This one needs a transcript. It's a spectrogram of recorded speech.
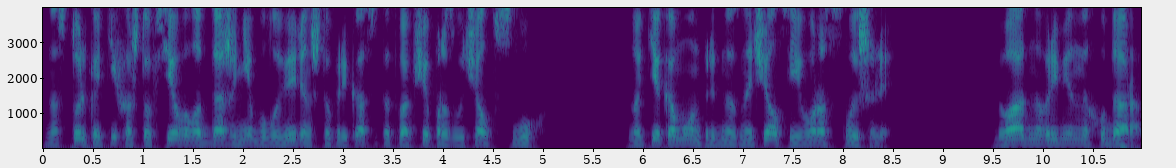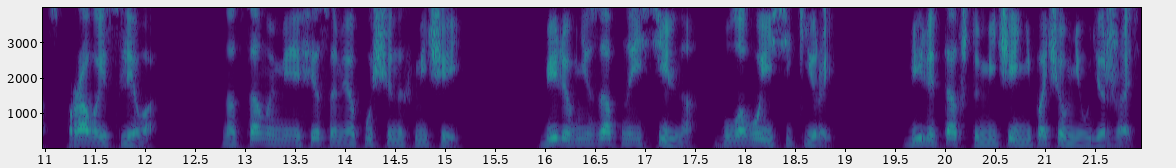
Настолько тихо, что Всеволод даже не был уверен, что приказ этот вообще прозвучал вслух. Но те, кому он предназначался, его расслышали. Два одновременных удара, справа и слева, над самыми эфесами опущенных мечей. Били внезапно и сильно, булавой и секирой. Били так, что мечей ни почем не удержать.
